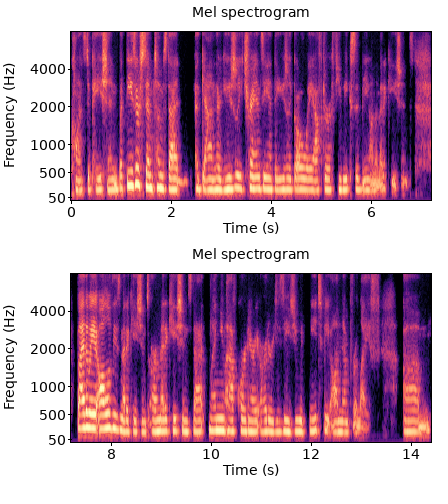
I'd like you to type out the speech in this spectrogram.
constipation. But these are symptoms that again, they're usually transient. They usually go away after a few weeks of being on the medications. By the way, all of these medications are medications that when you have coronary artery disease, you would need to be on them for life. Um,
